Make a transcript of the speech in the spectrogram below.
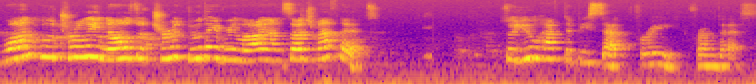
One who truly knows the truth, do they rely on such methods? So you have to be set free from this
